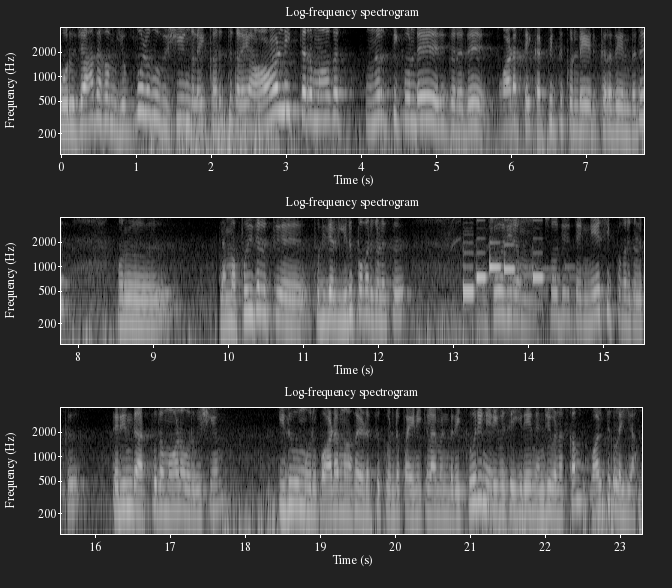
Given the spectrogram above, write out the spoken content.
ஒரு ஜாதகம் எவ்வளவு விஷயங்களை கருத்துக்களை ஆணித்தரமாக உணர்த்தி கொண்டே இருக்கிறது பாடத்தை கற்பித்து கொண்டே இருக்கிறது என்பது ஒரு நம்ம புரிதலுக்கு புரிதல் இருப்பவர்களுக்கு ஜோதிடம் ஜோதிடத்தை நேசிப்பவர்களுக்கு தெரிந்த அற்புதமான ஒரு விஷயம். இதுவும் ஒரு பாடமாக எடுத்துக்கொண்டு பயணிக்கலாம் என்பதை கூறி நிறைவு செய்கிறேன். நன்றி வணக்கம். வாழ்த்துக்கள் ஐயா.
